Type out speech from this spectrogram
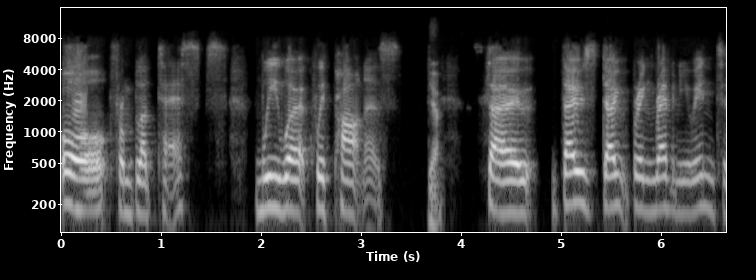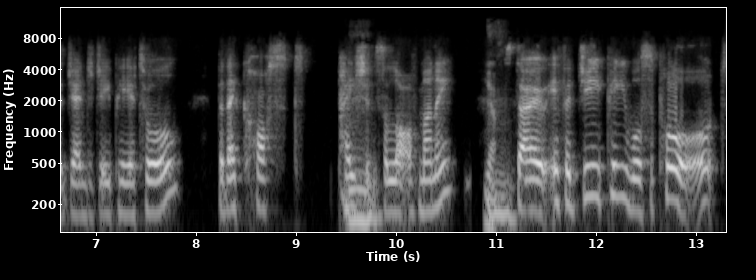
or from blood tests. We work with partners. Yeah. So those don't bring revenue into Gender GP at all, but they cost patients mm. a lot of money. Yeah. So if a GP will support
